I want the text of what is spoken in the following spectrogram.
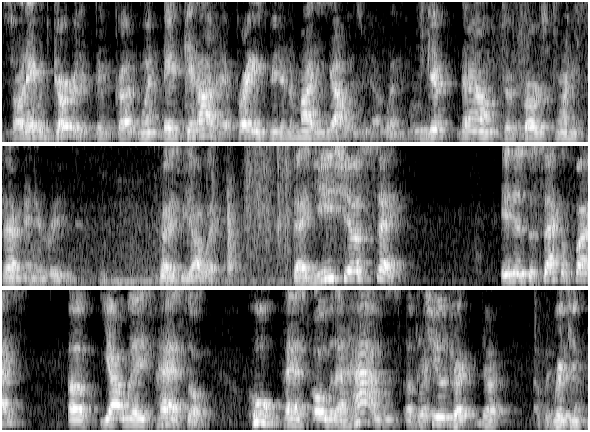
So they would gird it because when they get out of there. Praise be to the mighty Yahweh. Praise Yahweh. Skip down to verse 27 and it reads. Praise be Yahweh. That ye shall say, it is the sacrifice of Yahweh's Passover. Who passed over the houses of the children? Tra- uh, Richard,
